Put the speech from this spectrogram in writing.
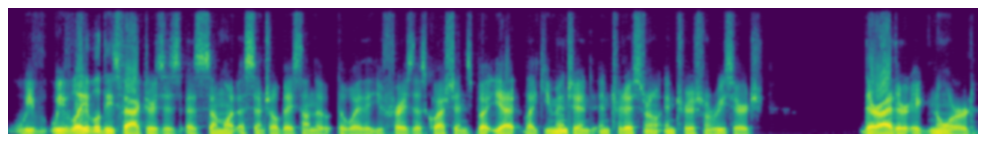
we've we've labeled these factors as, as somewhat essential based on the, the way that you phrase those questions but yet like you mentioned in traditional in traditional research they're either ignored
